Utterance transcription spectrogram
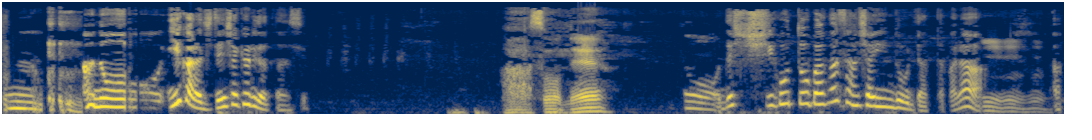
館。うん。あの、家から自転車距離だったんですよ。ああ、そうね。そうで、仕事場がサンシャイン通りだったからうん、うんうん。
